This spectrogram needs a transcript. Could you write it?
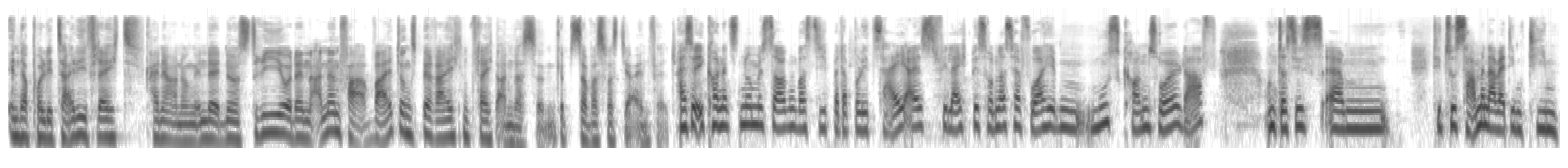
in der Polizei, die vielleicht, keine Ahnung, in der Industrie oder in anderen Verwaltungsbereichen vielleicht anders sind? Gibt es da was, was dir einfällt? Also ich kann jetzt nur mal sagen, was ich bei der Polizei als vielleicht besonders hervorheben muss, kann, soll, darf. Und das ist ähm, die Zusammenarbeit im Team.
